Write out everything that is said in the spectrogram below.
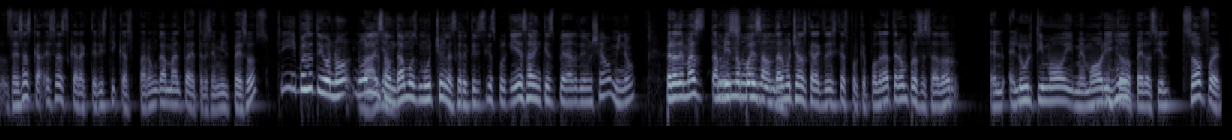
O sea, esas, ca- esas características para un gama alta de 13 mil pesos, Sí, por eso te digo, no, no les ahondamos mucho en las características porque ya saben qué esperar de un Xiaomi, ¿no? Pero además también no, puedes ahondar mucho en las características porque podrá tener un procesador, el, el último y memoria y todo, pero si el software,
